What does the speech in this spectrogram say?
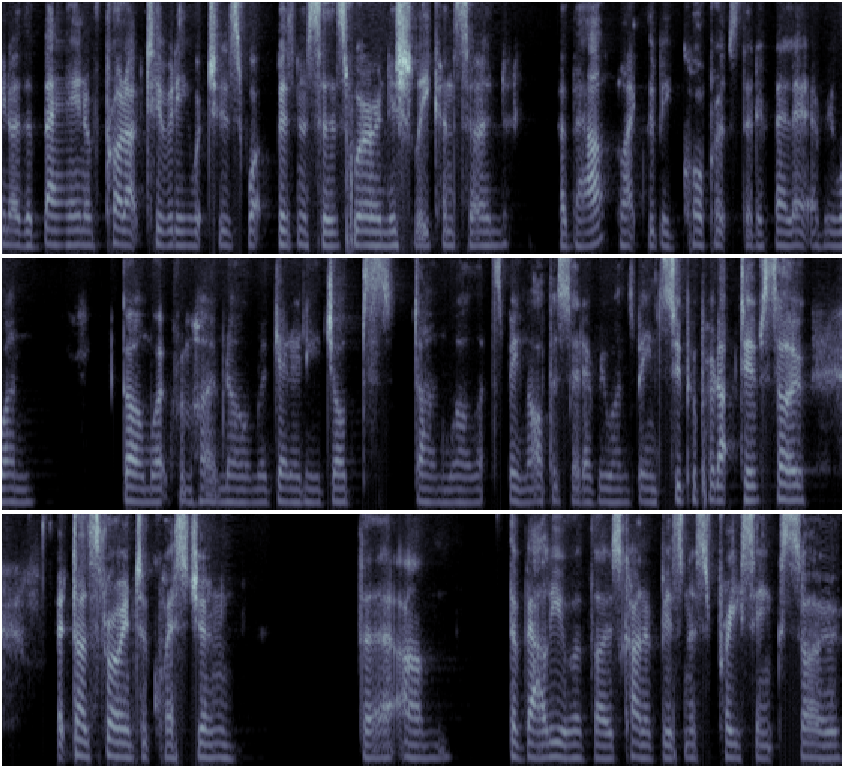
you know, the bane of productivity, which is what businesses were initially concerned about, like the big corporates, that if they let everyone go and work from home, no one would get any jobs done. Well, it's been the opposite. Everyone's been super productive. So it does throw into question the um, the value of those kind of business precincts. So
